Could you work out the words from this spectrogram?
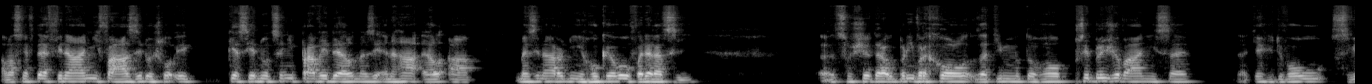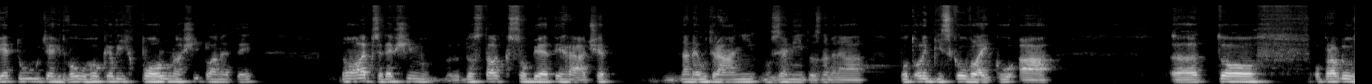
A vlastně v té finální fázi došlo i ke sjednocení pravidel mezi NHL a Mezinárodní hokejovou federací, eh, což je teda úplný vrchol zatím toho přibližování se těch dvou světů, těch dvou hokejových pólů naší planety. No ale především dostal k sobě ty hráče na neutrální území, to znamená pod olympijskou vlajku a e, to opravdu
